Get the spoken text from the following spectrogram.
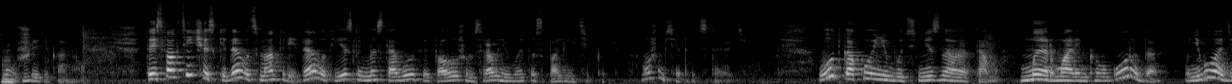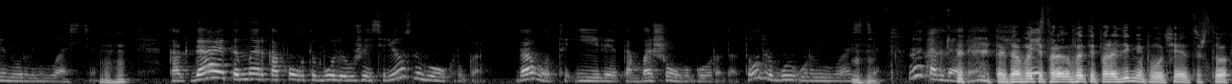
ну, uh шире канал. То есть фактически, да, вот смотри, да, вот если мы с тобой, предположим, сравним это с политикой, можем себе представить? Вот какой-нибудь, не знаю, там, мэр маленького города, у него один уровень власти. Угу. Когда это мэр какого-то более уже серьезного округа, да, вот, или там большого города, то другой уровень власти. Угу. Ну и так далее. Тогда в этой, в этой парадигме получается, что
